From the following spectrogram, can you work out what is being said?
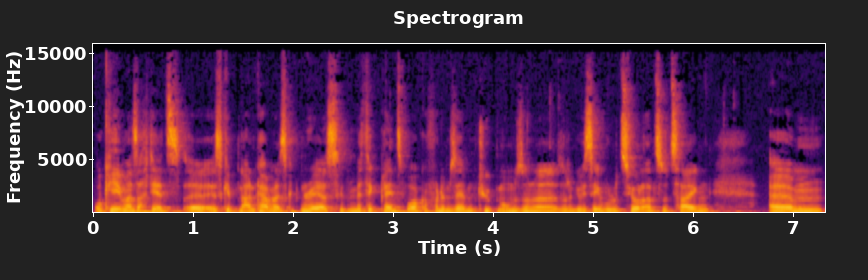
okay, man sagt jetzt, äh, es gibt einen Uncommon, es gibt einen Rare, es gibt einen Mythic Planeswalker von demselben Typen, um so eine, so eine gewisse Evolution anzuzeigen. Ähm,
